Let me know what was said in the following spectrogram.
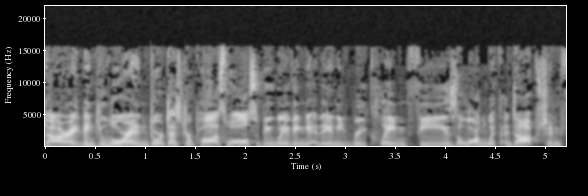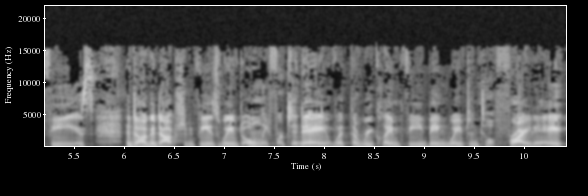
All right, thank you, Laura. Lauren. Dorchester Paws will also be waiving any reclaim fees along with adoption fees. The dog adoption fee is waived only for today, with the reclaim fee being waived until Friday.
